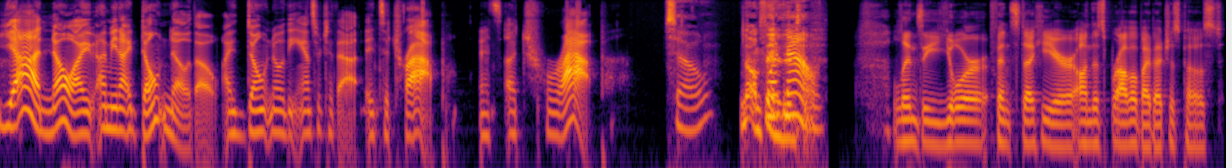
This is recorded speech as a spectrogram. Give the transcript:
Yeah, no, I I mean I don't know though. I don't know the answer to that. It's a trap. It's a trap. So, No, I'm saying what now? Lindsay, your Finsta here on this Bravo by Betches post.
